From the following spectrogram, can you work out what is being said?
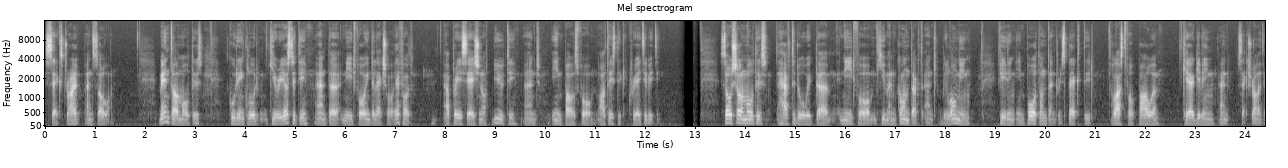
sex drive, and so on. Mental motives could include curiosity and the need for intellectual effort, appreciation of beauty, and impulse for artistic creativity. Social motives have to do with the need for human contact and belonging, feeling important and respected, lust for power, caregiving, and sexuality.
